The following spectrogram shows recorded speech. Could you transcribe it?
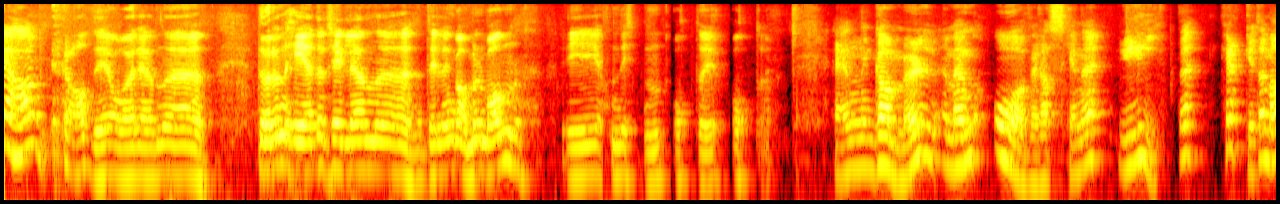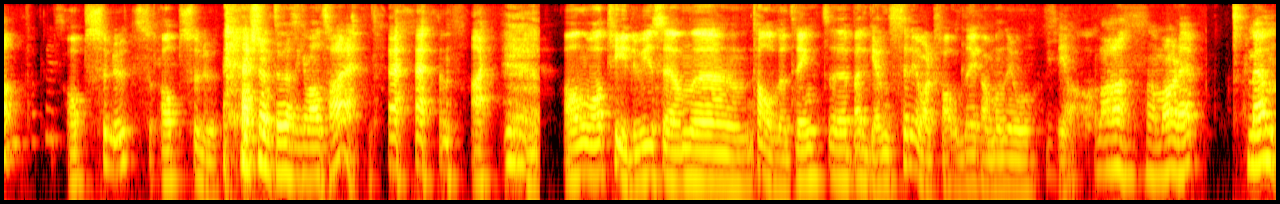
Ja, Ja, det var en eh, Det var en heder til en, eh, til en gammel mann i 1988. en gammel, men overraskende lite krøkkete mann, faktisk. Absolutt. Absolutt. Jeg skjønte nesten ikke hva han sa, jeg. Nei. Han var tydeligvis en eh, taletrengt bergenser, i hvert fall. Det kan man jo si. Ja da, han var det. Men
